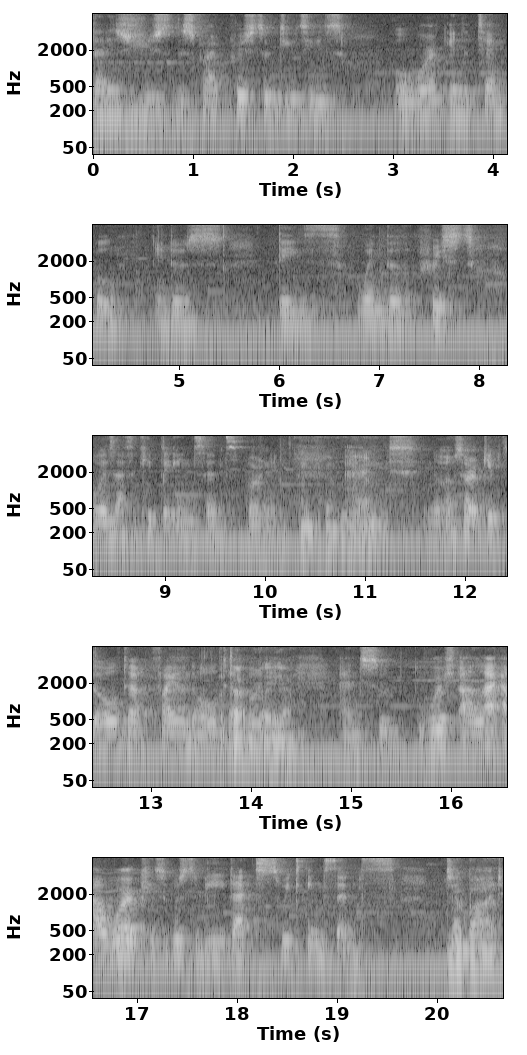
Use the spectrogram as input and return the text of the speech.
that is used to describe priesthood duties or work in the temple in those days when the priest always has to keep the incense burning and know, I'm sorry, keep the altar fire on the altar, altar burning. Uh, yeah and so worship our li- our work is supposed to be that sweet incense to yeah, God.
